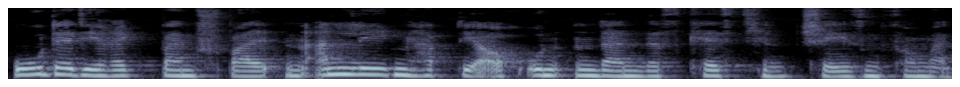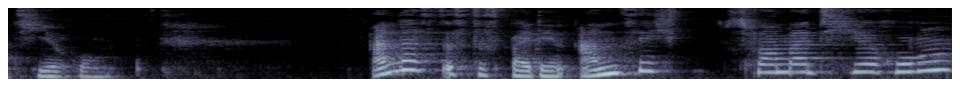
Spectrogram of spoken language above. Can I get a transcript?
oder direkt beim Spalten anlegen habt ihr auch unten dann das Kästchen JSON-Formatierung. Anders ist es bei den Ansichtsformatierungen.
